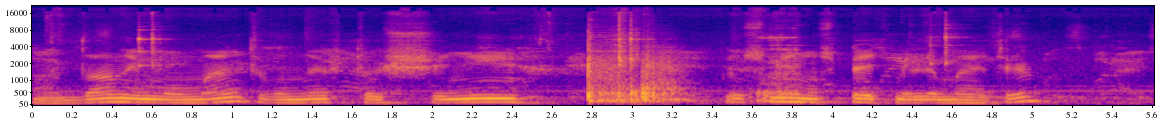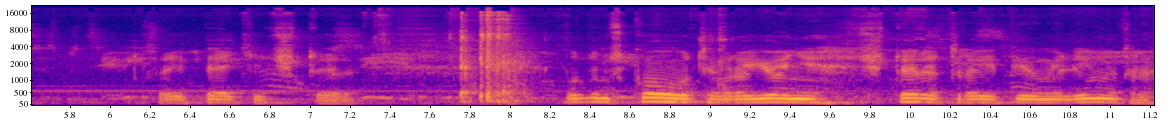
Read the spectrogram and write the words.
На даний момент вони в товщині плюс-мінус 5 мм. Це і 5,4. Будемо сковувати в районі 4-3,5 мм.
